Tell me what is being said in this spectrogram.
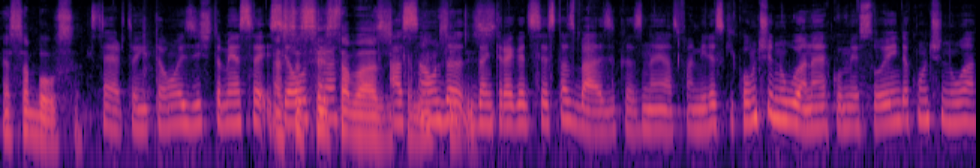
essa bolsa. Certo, então existe também essa, essa outra cesta básica, né, ação né, da, da, entrega de cestas básicas, né? As famílias que continua, né? Começou e ainda continua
